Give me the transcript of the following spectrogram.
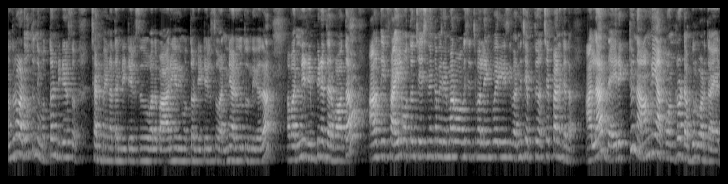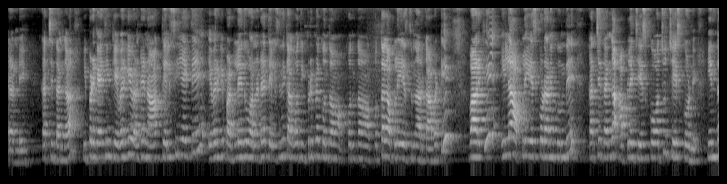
అందులో అడుగుతుంది మొత్తం డీటెయిల్స్. చనిపోయిన అతని డీటెయిల్స్ వాళ్ళ భార్యది మొత్తం డీటెయిల్స్ అన్నీ అడుగుతుంది కదా. అవన్నీ నింపిన తర్వాత అది ఫైల్ మొత్తం చేసినాక మీరు ఎంఆర్ ఆఫీస్ ఇచ్చి వాళ్ళు ఎంక్వైరీ చేసి ఇవన్నీ చెప్తూ చెప్పాను కదా. అలా డైరెక్ట్ నామినీ అకౌంట్లో డబ్బులు పడతాయటండి. ఖచ్చితంగా. ఇప్పటికైతే ఇంకెవరికి అంటే నాకు తెలిసి అయితే ఎవరికి పడలేదు అన్నట్టే తెలిసింది. కాకపోతే ఇప్పుడిప్పుడే కొంత కొంత కొత్తగా అప్లై చేస్తున్నారు కాబట్టి వారికి ఇలా అప్లై చేసుకోవడానికి ఉంది. ఖచ్చితంగా అప్లై చేసుకోవచ్చు చేసుకోండి. ఇంత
